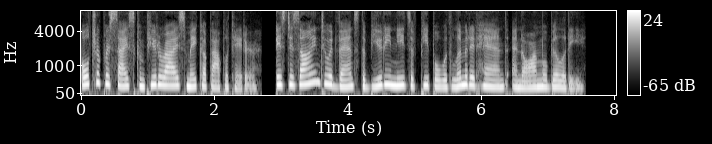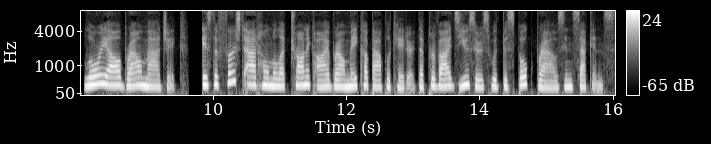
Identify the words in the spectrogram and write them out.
ultra precise computerized makeup applicator, is designed to advance the beauty needs of people with limited hand and arm mobility. L'Oreal Brow Magic, is the first at-home electronic eyebrow makeup applicator that provides users with bespoke brows in seconds.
